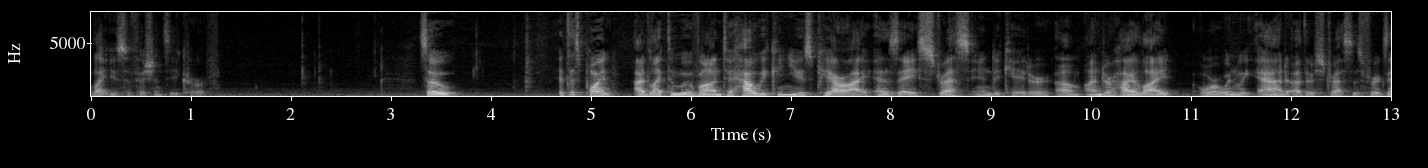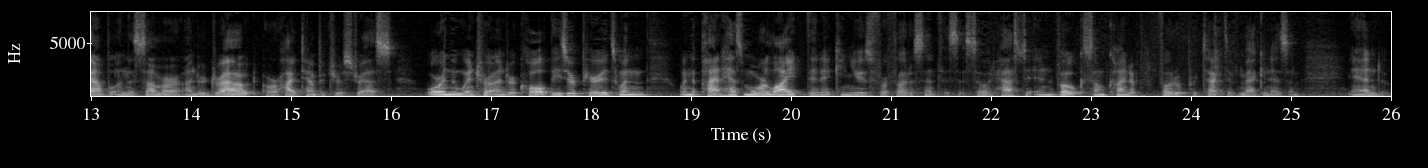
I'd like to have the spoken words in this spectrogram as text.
light use efficiency curve. So at this point, I'd like to move on to how we can use PRI as a stress indicator um, under high light or when we add other stresses, for example, in the summer under drought or high temperature stress, or in the winter under cold. These are periods when, when the plant has more light than it can use for photosynthesis. So it has to invoke some kind of photoprotective mechanism. And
